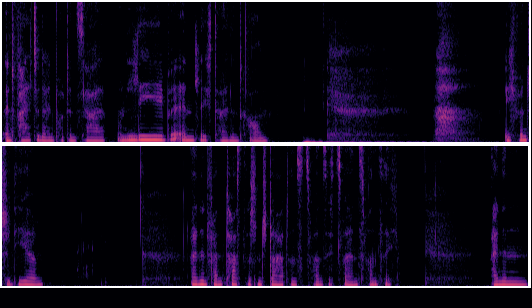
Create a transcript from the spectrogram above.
entfalte dein Potenzial und lebe endlich deinen Traum. Ich wünsche dir einen fantastischen Start ins 2022. Einen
